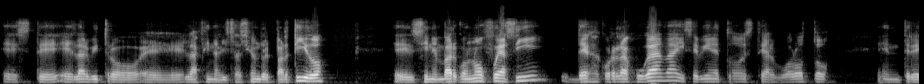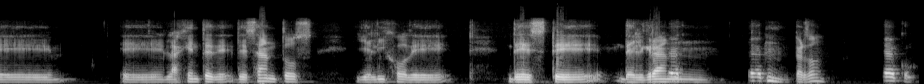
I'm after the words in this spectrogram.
este, el árbitro eh, la finalización del partido. Eh, sin embargo, no fue así, deja correr la jugada y se viene todo este alboroto entre eh, la gente de, Santos y el hijo de, de este del gran perdón Chaco.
